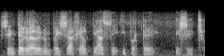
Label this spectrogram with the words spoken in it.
se ha integrado en un paisaje al que hace y por qué es hecho.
